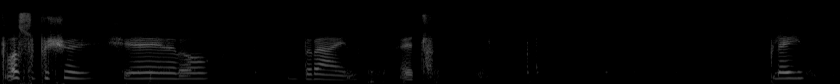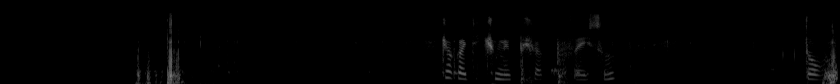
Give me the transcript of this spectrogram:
Това се пише Herobrine. Ето. Play. Чакайте, че ми пишат по фейса. Готово.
